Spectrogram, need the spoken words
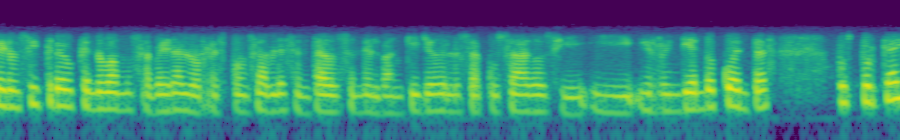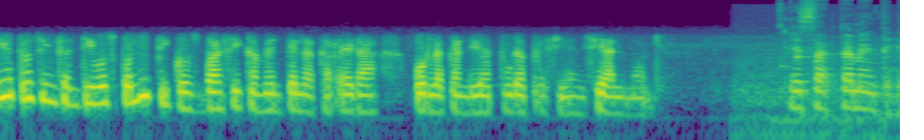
pero sí creo que no vamos a ver a los responsables sentados en el banquillo de los acusados y, y, y, rindiendo cuentas, pues porque hay otros incentivos políticos, básicamente la carrera por la candidatura presidencial, Moni. Exactamente.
